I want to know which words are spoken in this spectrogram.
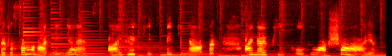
So, for someone like me, yes, I do keep speaking out, but I know people who are shy and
